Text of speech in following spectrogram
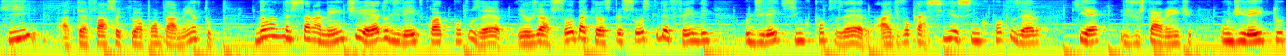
que até faço aqui o apontamento, não necessariamente é do direito 4.0. Eu já sou daquelas pessoas que defendem o direito 5.0, a advocacia 5.0, que é justamente um direito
